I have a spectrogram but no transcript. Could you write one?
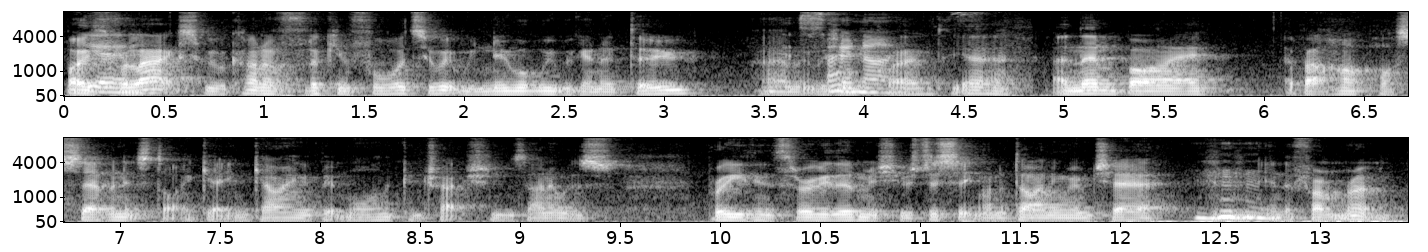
both Yeah. relaxed. We were kind of looking forward to it. We knew what we were going to do. Um, it was so all nice. planned. Yeah, and then by about half past seven, it started getting going a bit more. The contractions. Anna was breathing through them, and she was just sitting on a dining room chair in, in the front room.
